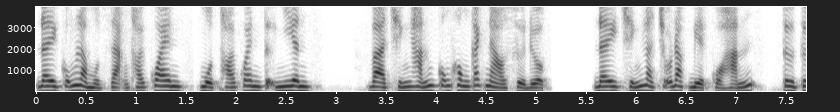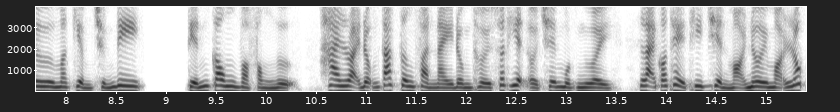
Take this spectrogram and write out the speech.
Đây cũng là một dạng thói quen, một thói quen tự nhiên. Và chính hắn cũng không cách nào sửa được. Đây chính là chỗ đặc biệt của hắn, từ từ mà kiểm chứng đi. Tiến công và phòng ngự, hai loại động tác tương phản này đồng thời xuất hiện ở trên một người, lại có thể thi triển mọi nơi mọi lúc.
